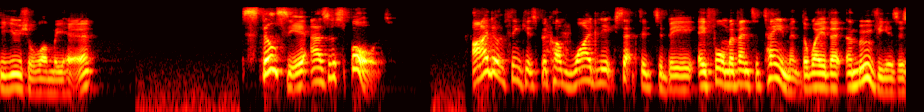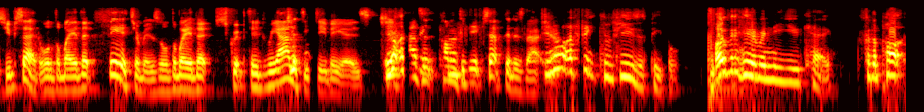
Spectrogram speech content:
the usual one we hear, still see it as a sport. I don't think it's become widely accepted to be a form of entertainment the way that a movie is, as you've said, or the way that theatre is, or the way that scripted reality TV is. you know it hasn't think- come to be accepted as that. Do you know what I think confuses people? Over here in the UK, for the part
